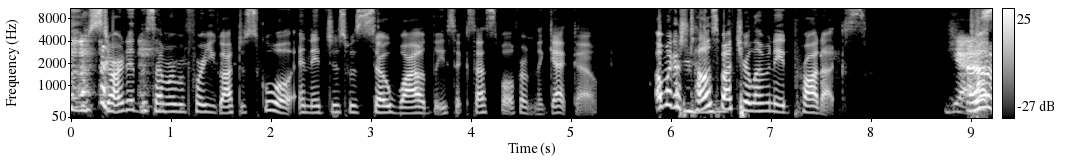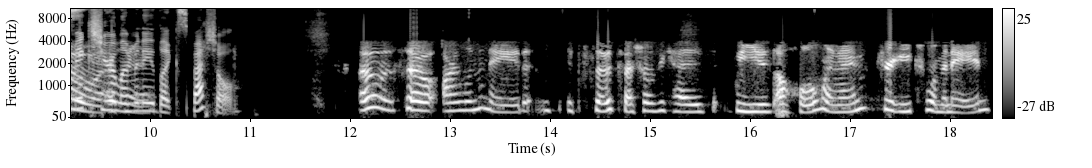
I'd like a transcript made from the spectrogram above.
You started the summer before you got to school and it just was so wildly successful from the get-go. Oh my gosh, tell us Mhm. about your lemonade products. Yeah, What Oh, makes your okay. lemonade like special? Oh, so our lemonade, it's so special because we use a whole lemon for each lemonade.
